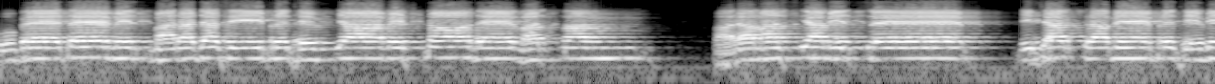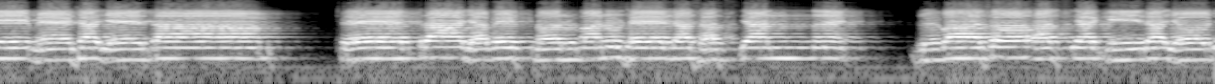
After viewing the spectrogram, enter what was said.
उपेते विद्मरजसि पृथिव्या विष्णो देवत्वम्। परमस्य वित्से विचक्रमे पृथिवीमेषयेताम् क्षेत्राय विष्णुर्मनुषेदसस्यन् ध्रुवासो अस्य कीरयोजनासः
